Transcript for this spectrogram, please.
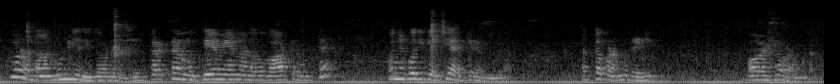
இதோட நான் முடிஞ்சது. இதோட இருக்குது கரெக்டாக நமக்கு தேவையான அளவு வாட்டர் விட்டு கொஞ்சம் கொதிக்க வச்சு இறக்கிட வேண்டியதான் மற்ற குழம்பு ரெடி வாழ்க வளமுடன்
